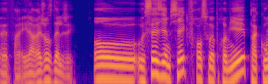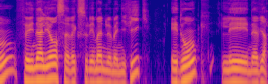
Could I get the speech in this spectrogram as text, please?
Euh, enfin et la régence d'Alger. Au, XVIe siècle, François Ier, pas con, fait une alliance avec Suleiman le Magnifique, et donc les navires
